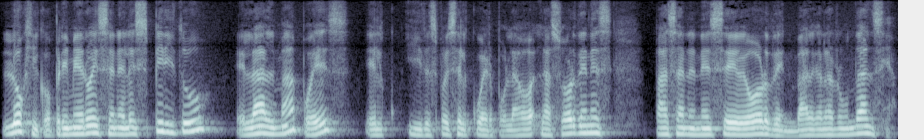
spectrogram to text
Lógico, primero es en el espíritu, el alma, pues, y después el cuerpo. las órdenes pasan en ese orden, valga la redundancia.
